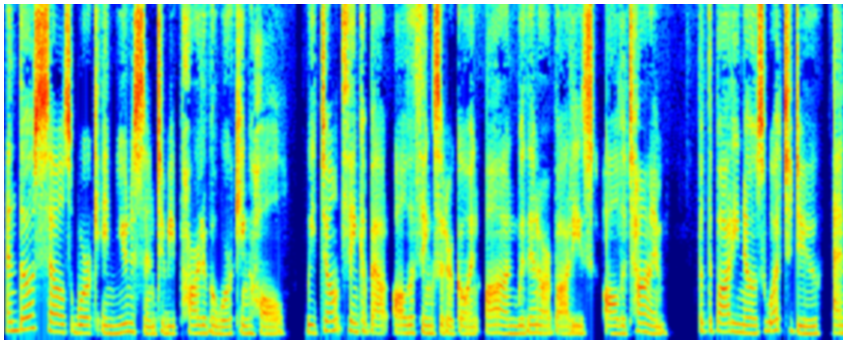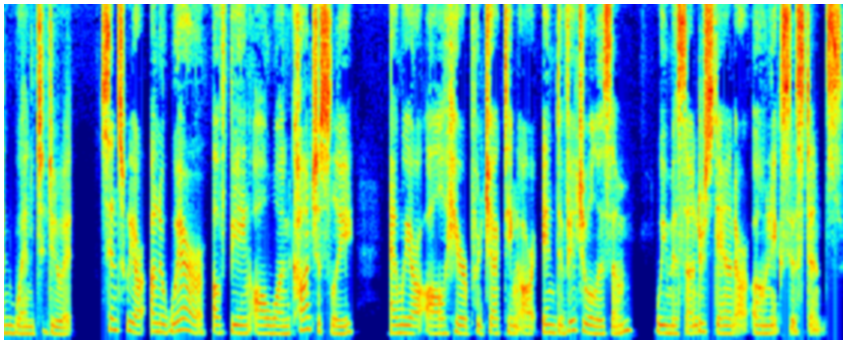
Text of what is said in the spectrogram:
And those cells work in unison to be part of a working whole. We don't think about all the things that are going on within our bodies all the time, but the body knows what to do and when to do it. Since we are unaware of being all one consciously, and we are all here projecting our individualism, we misunderstand our own existence.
